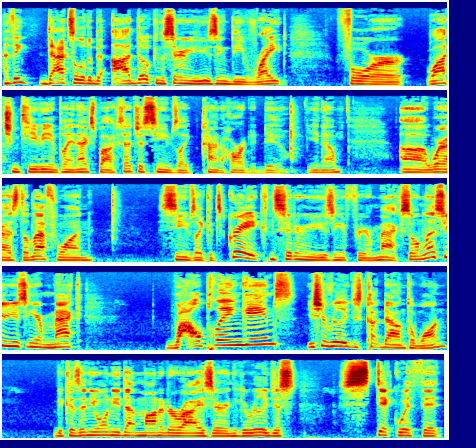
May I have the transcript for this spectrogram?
I think that's a little bit odd though, considering you're using the right for watching TV and playing Xbox. That just seems like kind of hard to do, you know. Uh, whereas the left one seems like it's great considering you're using it for your Mac. So unless you're using your Mac while playing games, you should really just cut down to one because then you won't need that monitorizer and you can really just stick with it,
